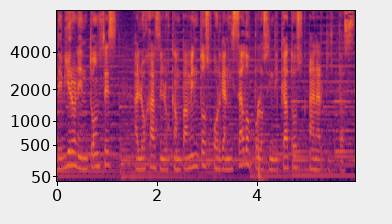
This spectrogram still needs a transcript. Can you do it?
debieron entonces alojarse en los campamentos organizados por los sindicatos anarquistas.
